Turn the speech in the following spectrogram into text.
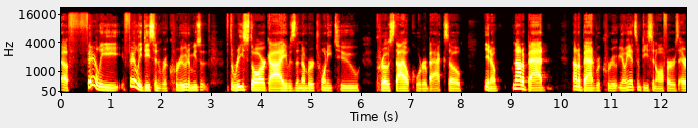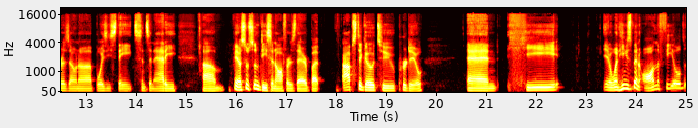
a fairly fairly decent recruit. I mean, he's a three star guy. He was the number twenty two pro style quarterback. So you know, not a bad not a bad recruit. You know, he had some decent offers: Arizona, Boise State, Cincinnati. Um, you know, some some decent offers there, but opts to go to Purdue, and he, you know, when he's been on the field,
